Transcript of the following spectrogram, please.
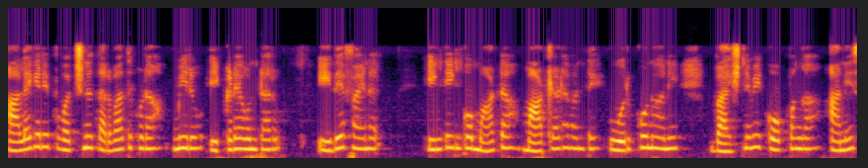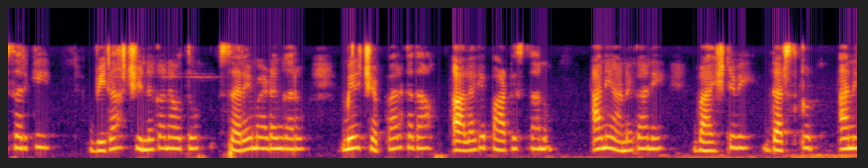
అలాగే రేపు వచ్చిన తర్వాత కూడా మీరు ఇక్కడే ఉంటారు. ఇదే ఫైనల్. ఇంక ఇంకో మాట మాట్లాడమంటే ఊరుకోను అని వైష్ణవి కోపంగా అనేసరికి విరాజ్ చిన్నగా నవ్వుతూ సరే మేడం గారు మీరు చెప్పారు కదా అలాగే పాటిస్తాను అని అనగానే వైష్ణవి దట్స్ గుడ్ అని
